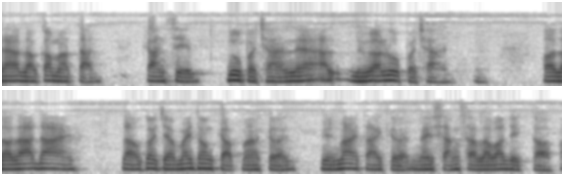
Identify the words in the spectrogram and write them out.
แล้ว เราก็มาตัดการเสพรูปประชานและหรืออรูปประชานพอเราละได้ เราก็จะไม่ต้องกลับมาเกิดเวียนว่ายตายเกิดในสังสารวัฏอีกต่อไป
